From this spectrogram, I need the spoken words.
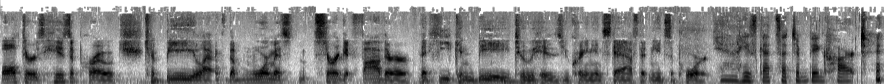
alters his approach to be like the warmest surrogate father that he can be to his Ukrainian staff that need support. Yeah, he's got such a big heart. I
